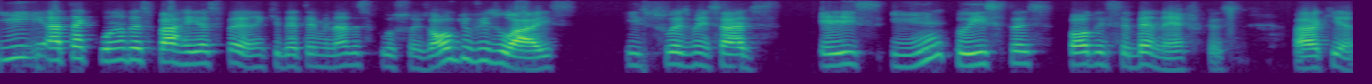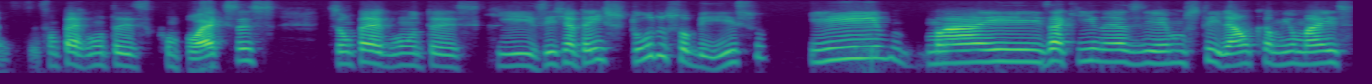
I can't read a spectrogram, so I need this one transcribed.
e até quando as barreiras perante determinadas produções audiovisuais e suas mensagens ex e implícitas podem ser benéficas para crianças. São perguntas complexas são perguntas que existem até estudos sobre isso, e mas aqui né, nós iremos trilhar um caminho mais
